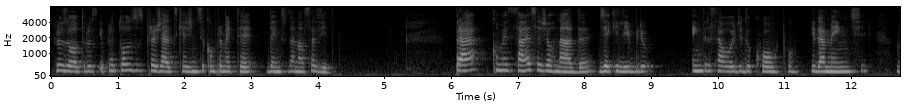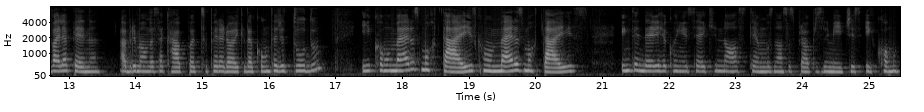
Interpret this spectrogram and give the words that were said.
para os outros e para todos os projetos que a gente se comprometer dentro da nossa vida. Para começar essa jornada de equilíbrio entre saúde do corpo e da mente, vale a pena abrir mão dessa capa de super-herói que dá conta de tudo e, como meros mortais, como meros mortais, entender e reconhecer que nós temos nossos próprios limites e, como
